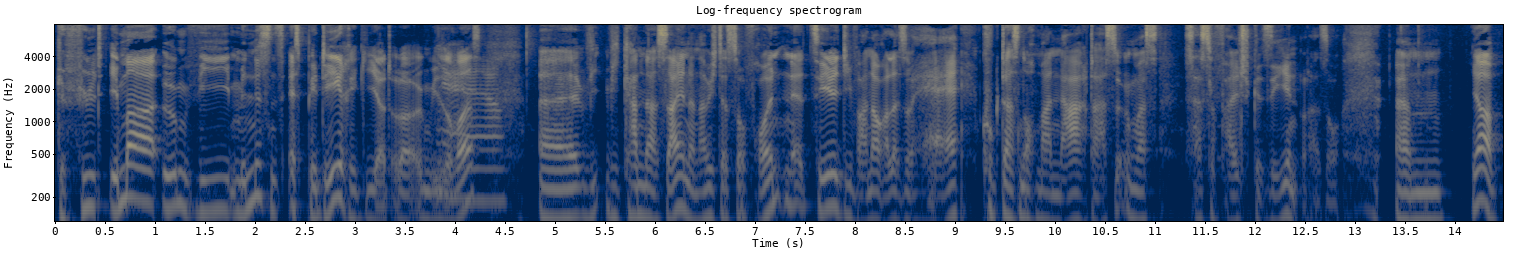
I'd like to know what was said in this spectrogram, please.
gefühlt immer irgendwie mindestens SPD regiert oder irgendwie Ja, sowas. Ja, ja. Äh, wie, wie kann das sein? Dann habe ich das so Freunden erzählt, die waren auch alle so, hä, guck das nochmal nach, da hast du irgendwas, das hast du falsch gesehen oder so. Ähm, ja,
